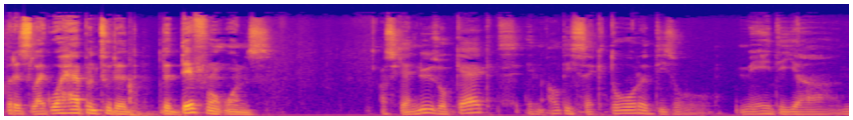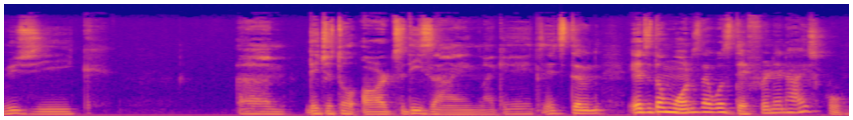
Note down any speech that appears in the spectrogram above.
But it's like, what happened to the, the different ones? Als jij nu zo kijkt in al die sectoren die zo media, muziek, um, digital arts, design, like it, it's the it's the ones that was different in high school.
